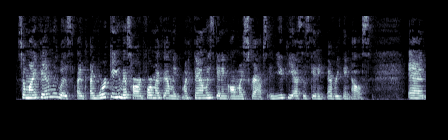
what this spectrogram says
So my family was, I'm, working this hard for my family, but my family's getting all my scraps and UPS is getting everything else. And,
